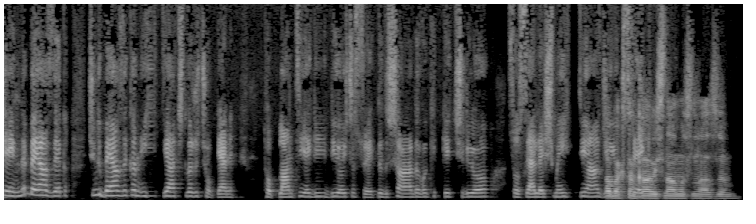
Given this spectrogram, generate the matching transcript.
şeyinde beyaz yaka. Çünkü beyaz yakanın ihtiyaçları çok. Yani toplantıya gidiyor, işte sürekli dışarıda vakit geçiriyor, sosyalleşme ihtiyacı Starbucks'tan yüksek. kahvesini alması lazım.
